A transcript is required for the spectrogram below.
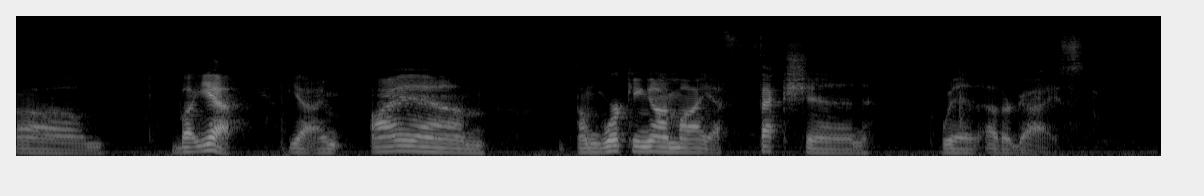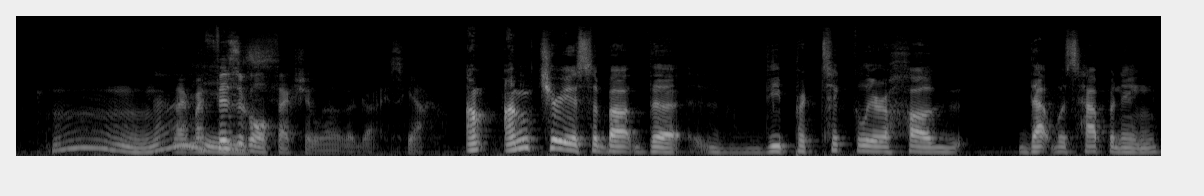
um, but yeah, yeah, I'm I am I'm working on my affection with other guys. Mm, nice. Like my physical affection with other guys. Yeah. I'm I'm curious about the the particular hug that was happening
